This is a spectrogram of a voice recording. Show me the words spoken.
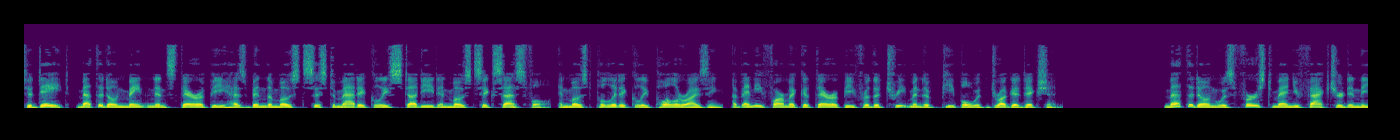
To date, methadone maintenance therapy has been the most systematically studied and most successful, and most politically polarizing, of any pharmacotherapy for the treatment of people with drug addiction. Methadone was first manufactured in the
